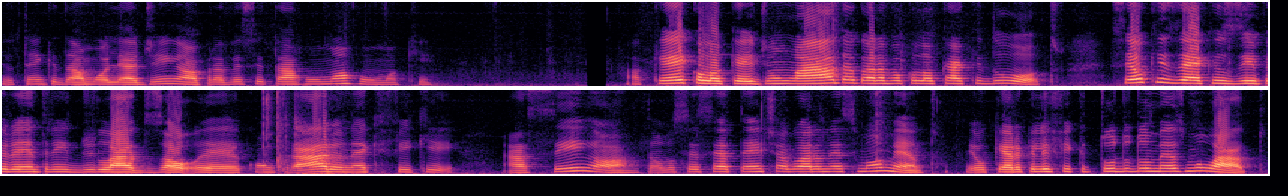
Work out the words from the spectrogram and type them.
Eu tenho que dar uma olhadinha, ó, para ver se tá rumo a rumo aqui. Ok? Coloquei de um lado, agora vou colocar aqui do outro. Se eu quiser que o zíper entre de lados é, contrário, né, que fique assim, ó, então você se atente agora nesse momento. Eu quero que ele fique tudo do mesmo lado.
